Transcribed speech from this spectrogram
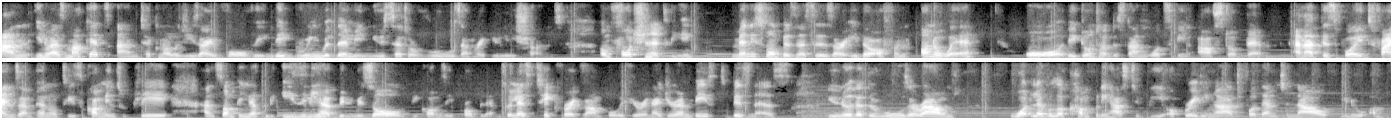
And you know, as markets and technologies are evolving, they bring with them a new set of rules and regulations. Unfortunately, many small businesses are either often unaware or they don't understand what's being asked of them. And at this point, fines and penalties come into play, and something that could easily have been resolved becomes a problem. So, let's take, for example, if you're a Nigerian based business, you know that the rules around what level a company has to be operating at for them to now, you know, um,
